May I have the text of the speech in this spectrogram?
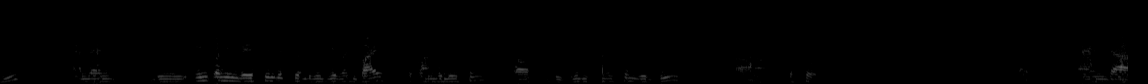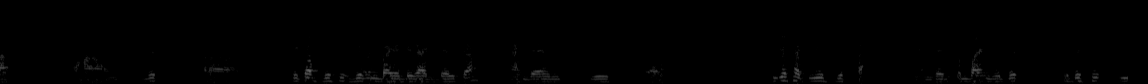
G, and then the incoming wave field is going to be given by the convolution of the Green's function with the, uh, the source and uh, um, this uh, because this is given by a Dirac delta and then use uh, you just have to use this fact and then combine with this so this is you,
